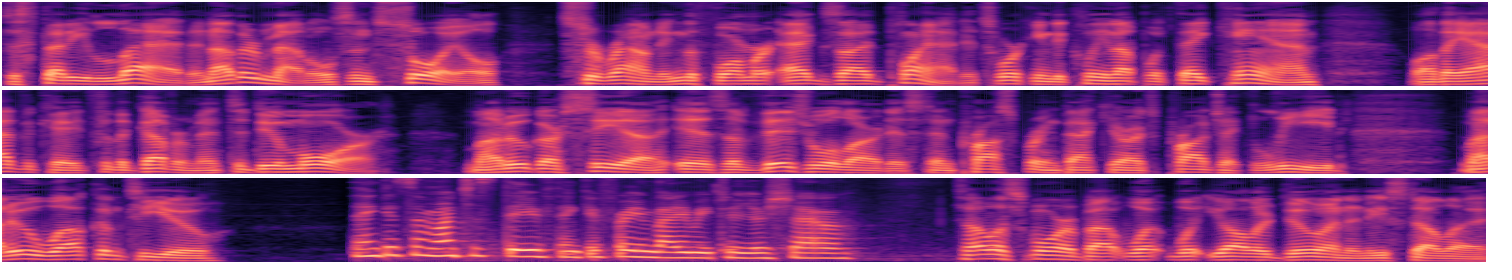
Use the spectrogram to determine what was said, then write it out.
to study lead and other metals in soil surrounding the former Exide plant. It's working to clean up what they can while they advocate for the government to do more. Maru Garcia is a visual artist and Prospering Backyards project lead. Maru, welcome to you. Thank you so much, Steve. Thank you for inviting me to your show. Tell us more about what, what y'all are doing in East LA.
